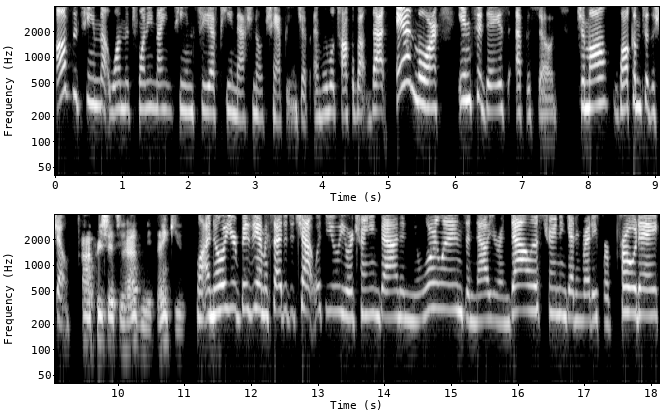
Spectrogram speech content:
of the team that won the 2019 CFP National Championship. And we will talk about that and more in today's episode. Jamal, welcome to the show. I appreciate you having me. Thank you. Well, I know you're busy. I'm excited to chat with you. You were training down in New Orleans and now you're in Dallas training, getting ready for Pro Day.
